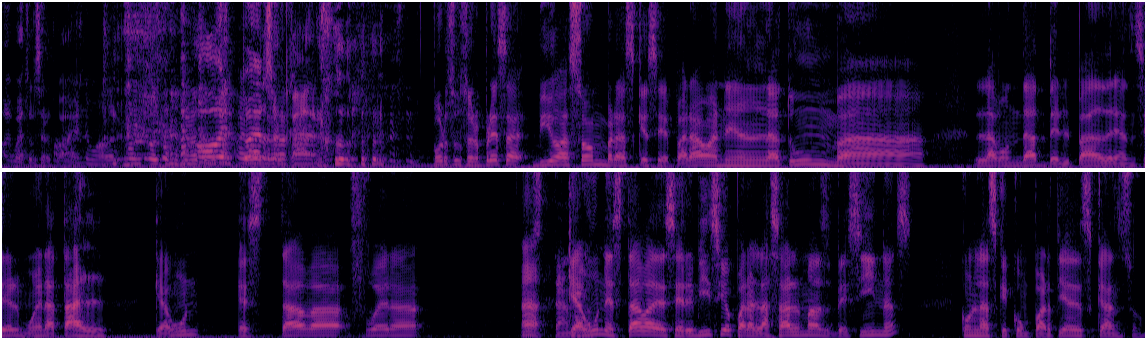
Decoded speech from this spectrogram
Ay, voy a torcer el Ay, cuadro. no, hoy, hoy como que no Ay, tengo- hoy tuerzo el cuadro. Por su sorpresa, vio a sombras que se paraban en la tumba. La bondad del padre Anselmo era tal que aún estaba fuera. Ah, Estando. que aún estaba de servicio para las almas vecinas con las que compartía descanso,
